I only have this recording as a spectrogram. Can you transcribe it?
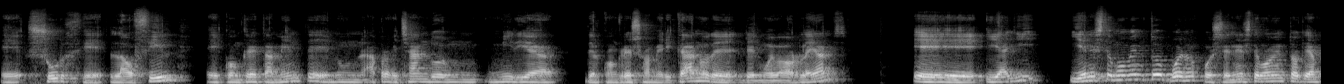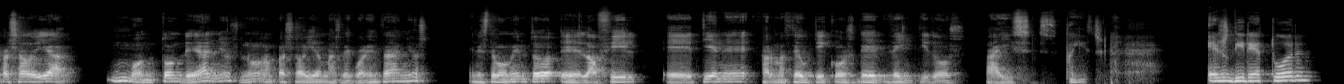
eh, surge la OFIL, eh, concretamente aprovechando un media del Congreso americano de, de Nueva Orleans. Eh, y allí, y en este momento, bueno, pues en este momento que han pasado ya un montón de años, ¿no? Han pasado ya más de 40 años. En este momento, eh, la OFIL eh, tiene farmacéuticos de 22 países. Países. És diretor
